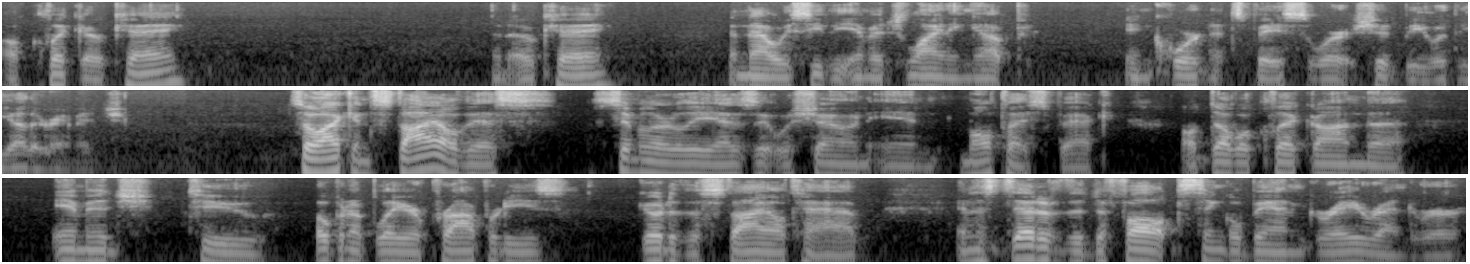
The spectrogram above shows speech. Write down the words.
I'll click OK and OK. And now we see the image lining up in coordinate space where it should be with the other image. So I can style this similarly as it was shown in multispec. I'll double click on the image to open up layer properties go to the Style tab, and instead of the default single band gray renderer,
